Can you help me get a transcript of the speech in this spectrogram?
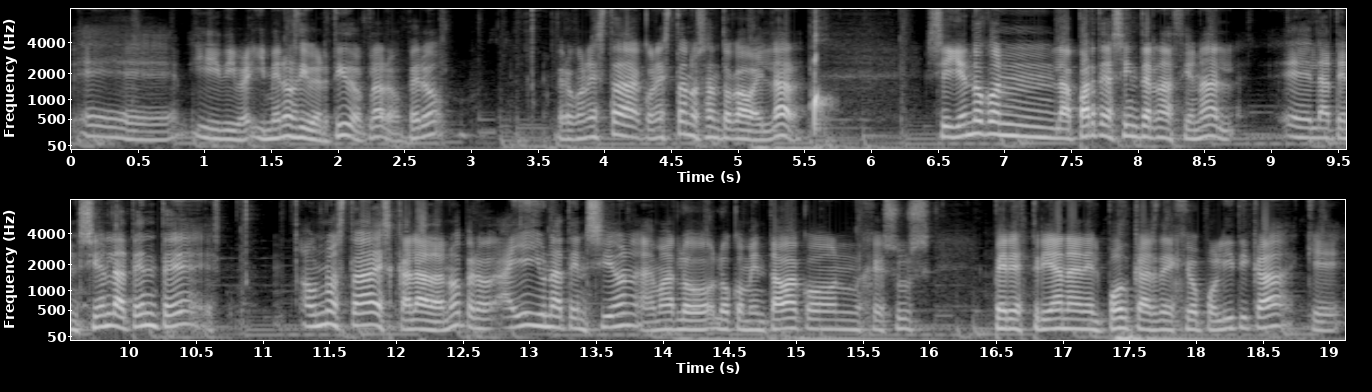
eh, y, menos divertido, claro. Pero, pero con, esta, con esta nos han tocado bailar. Siguiendo con la parte así internacional, eh, la tensión latente aún no está escalada, ¿no? Pero ahí hay una tensión, además lo, lo comentaba con Jesús Pérez Triana en el podcast de Geopolítica, que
